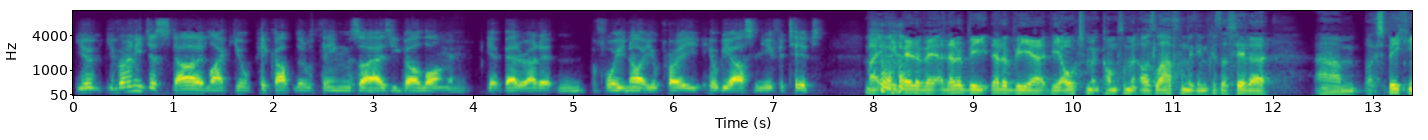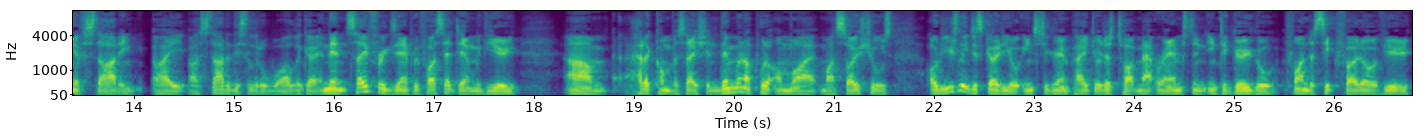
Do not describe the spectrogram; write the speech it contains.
you you've only just started. Like you'll pick up little things like, as you go along and get better at it, and before you know it, you'll probably he'll be asking you for tips. Mate, he better be. That'll be that'll be uh, the ultimate compliment. I was laughing with him because I said, uh, um, like speaking of starting, I I started this a little while ago, and then say for example, if I sat down with you, um, had a conversation, then when I put it on my my socials, I would usually just go to your Instagram page or just type Matt Ramsden into Google, find a sick photo of you.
